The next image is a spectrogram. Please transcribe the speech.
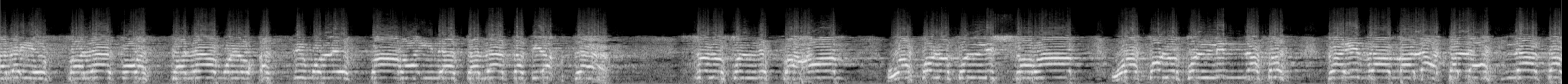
عليه الصلاة والسلام يقسم الإفطار إلى ثلاثة أقسام. ثلث للطعام وثلث للشراب وثلث للنفس. فإذا ملأت الأثلاث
